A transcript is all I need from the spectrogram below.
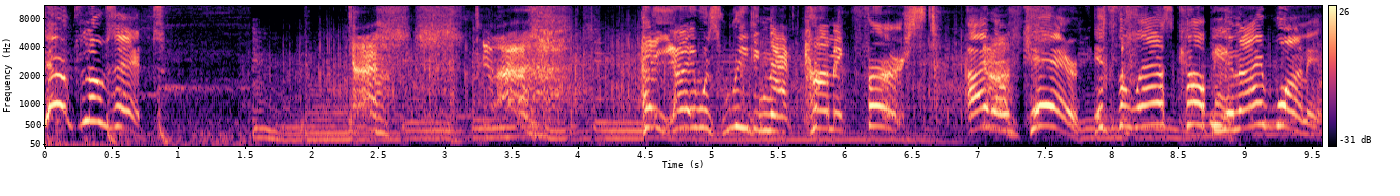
don't lose it! I was reading that comic first. I don't care. It's the last copy and I want it.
